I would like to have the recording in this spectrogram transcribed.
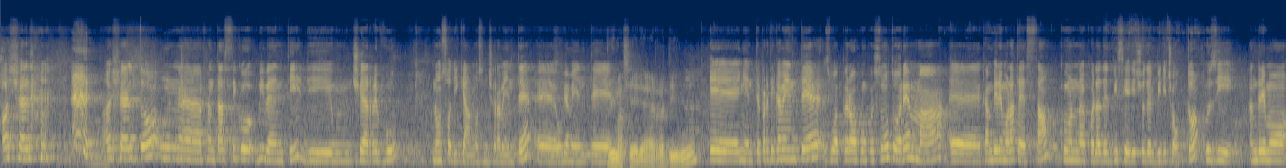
ho, scel- ho scelto un eh, fantastico B20 di un CRV, non so di che anno sinceramente, eh, ovviamente. prima serie RD1 E niente, praticamente swapperò con questo motore, ma eh, cambieremo la testa con quella del V16 o del V18. Così andremo,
